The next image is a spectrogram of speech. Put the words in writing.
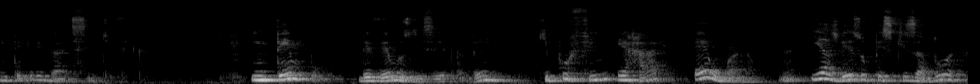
integridade científica. Em tempo, devemos dizer também que, por fim, errar é humano. Né? E às vezes o pesquisador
